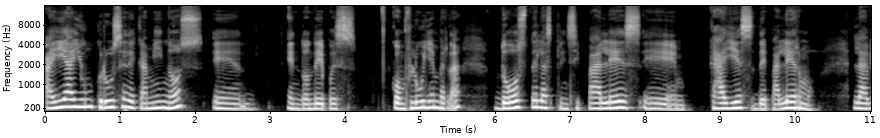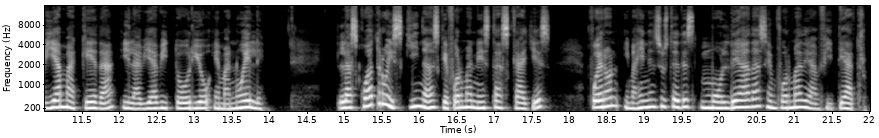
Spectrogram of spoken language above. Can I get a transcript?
Ahí hay un cruce de caminos en donde pues confluyen, ¿verdad? Dos de las principales em, calles de Palermo la vía Maqueda y la vía Vittorio Emanuele. Las cuatro esquinas que forman estas calles fueron, imagínense ustedes, moldeadas en forma de anfiteatro.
